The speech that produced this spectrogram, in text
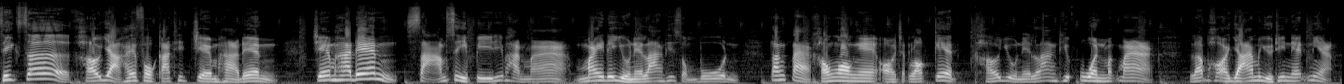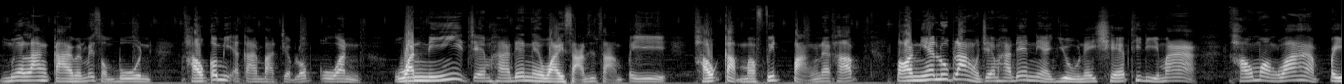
Sixer เขาอยากให้โฟกัสที่เจมส์ฮาร์เดนเจมส์ฮาร์เดน3-4 ปีที่ผ่านมา ไม่ได้อยู่ในร่างที่สมบูรณ์ ตั้งแต่เขางองแงออกจากล็อกเก็ตเขาอยู่ในร่างที่อ้วนมากๆ แล้วพอย้ายมาอยู่ที่เน็ตเนี่ย เมื่อร่างกายมันไม่สมบูรณ์ เขาก็มีอาการบาดเจ็บรบกวน วันนี้เจมส์ฮาร์เดนในวัย 33 ปี เขากลับมาฟิตปังนะครับ ตอนนี้รูปร่างของเจมส์ฮาร์เดนเนี่ยอยู่ในเชฟที่ดีมาก เขามองว่าปี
